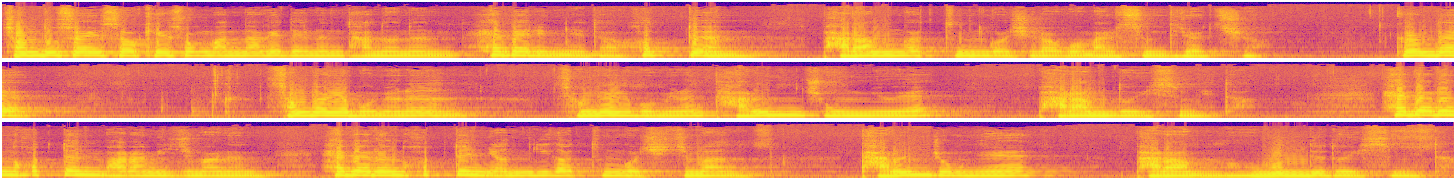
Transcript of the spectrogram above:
전도서에서 계속 만나게 되는 단어는 헤벨입니다. 헛됨, 바람 같은 것이라고 말씀드렸죠. 그런데 성경에 보면은 성경에 보면은 다른 종류의 바람도 있습니다. 헤벨은 헛된 바람이지만은 헤벨은 헛된 연기 같은 것이지만 다른 종류의 바람, 윈드도 있습니다.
